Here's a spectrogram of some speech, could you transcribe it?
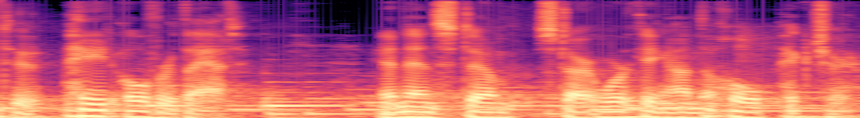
to paint over that and then st start working on the whole picture.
